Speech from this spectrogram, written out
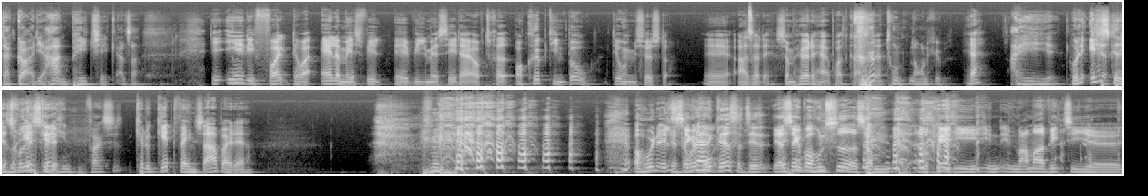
der gør, at jeg har en paycheck. Altså, En af de folk, der var allermest vild, øh, vild med at se dig optræde, og købte din bog, det var min søster, øh, Azade, som hørte det her podcast. købte hun den ovenikøbet. Ja. Ej, Hun elskede jeg, jeg det, hun jeg elskede det. hende faktisk. Kan du gætte, hvad hendes arbejde er? og hun elsker, hun havde glædet sig til. Jeg er sikker på, at hun sidder som advokat i en, en meget, meget vigtig øh,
